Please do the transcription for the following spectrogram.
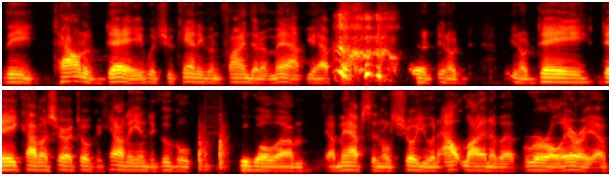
The town of Day, which you can't even find in a map, you have to you know you know Day Day, comma Saratoga County into Google Google um, uh, Maps, and it'll show you an outline of a rural area.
